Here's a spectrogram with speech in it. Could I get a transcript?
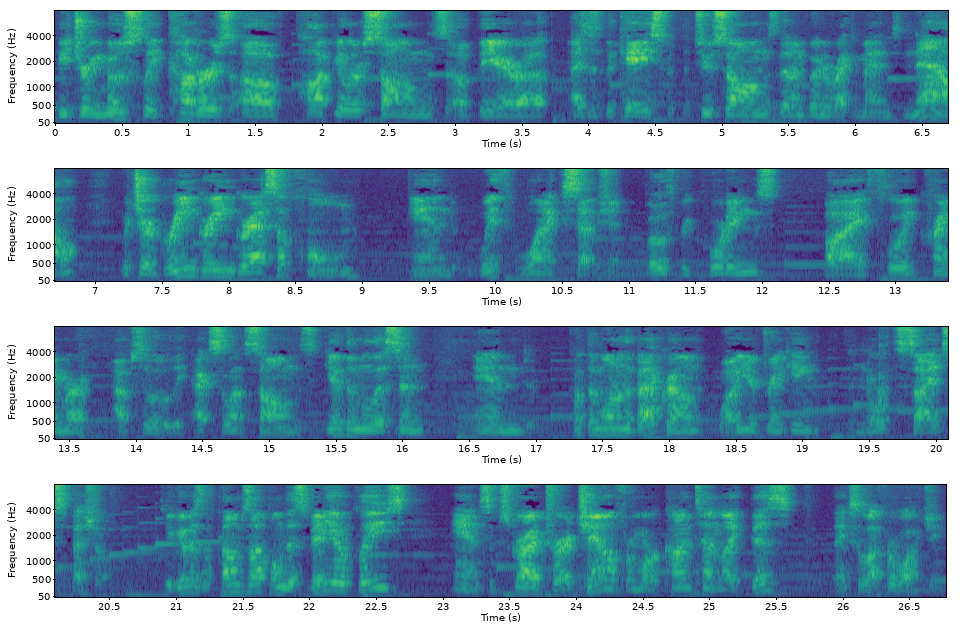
featuring mostly covers of popular songs of the era, as is the case with the two songs that I'm going to recommend now, which are Green Green Grass of Home and With One Exception, both recordings by Floyd Cramer. absolutely excellent songs. Give them a listen and put them on in the background while you're drinking the North Side Special. So give us a thumbs up on this video, please, and subscribe to our channel for more content like this. Thanks a lot for watching.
